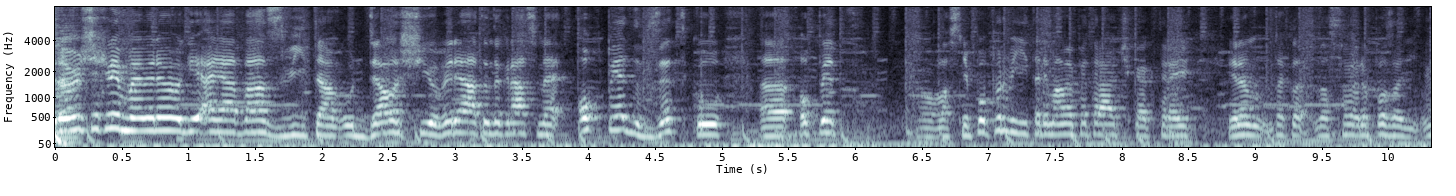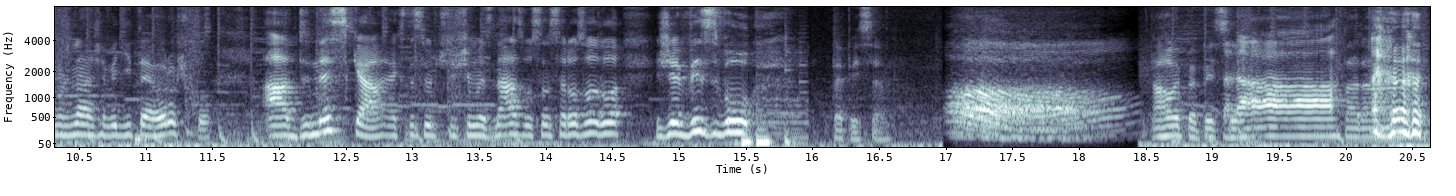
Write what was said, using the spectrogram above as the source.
Zdravím všechny moje jméno a já vás vítám u dalšího videa, tentokrát jsme opět v Zetku, uh, opět No vlastně poprvé tady máme Petráčka, který jenom takhle zasahuje do pozadí. Možná, že vidíte jeho rožku. A dneska, jak jste si určitě všimli z názvu, jsem se rozhodl, že vyzvu Pepise. Ahoj Pepise. Tada. Tada.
